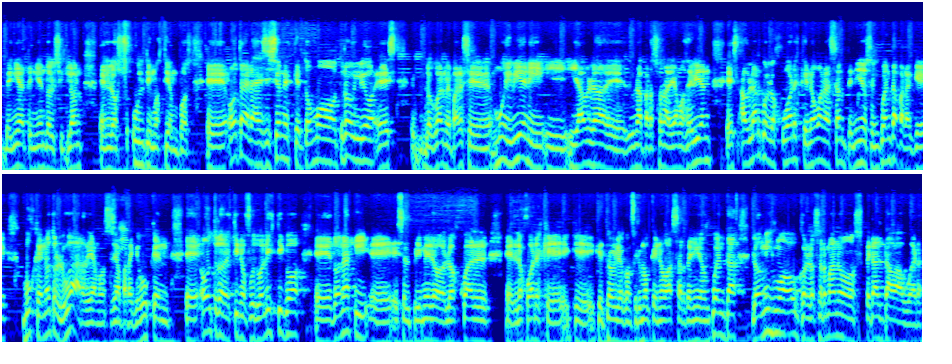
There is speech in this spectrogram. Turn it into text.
venía teniendo el ciclón en los últimos tiempos. Otra de las decisiones que tomó Troglio es, lo cual me parece muy bien y habla de, de una persona, digamos, de bien, es hablar con los jugadores que no van a ser tenidos en cuenta para que busquen otro lugar, digamos, o sea, Sí. para que busquen eh, otro destino futbolístico. Eh, Donati eh, es el primero, los cual, de los jugadores que, que, que Troglio confirmó que no va a ser tenido en cuenta. Lo mismo con los hermanos Peralta Bauer,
